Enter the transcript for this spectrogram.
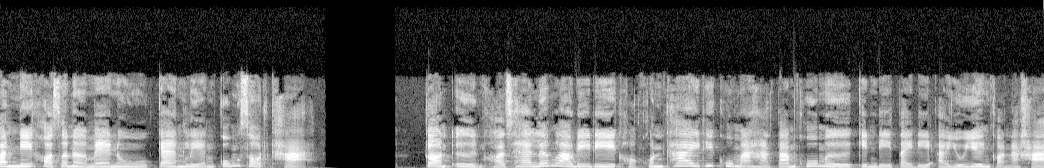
วันนี้ขอเสนอเมนูแกงเลียงกุ้งสดค่ะ ก่อนอื่นขอแชร์เรื่องราวดีๆ ของคนไข้ที่คุมอาหารตามคู่มือกินดีไตดีอายุยืนก่อนนะคะ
